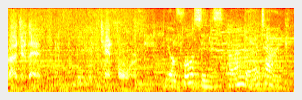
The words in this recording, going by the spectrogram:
Roger that. 10-4. Your forces are under attack.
